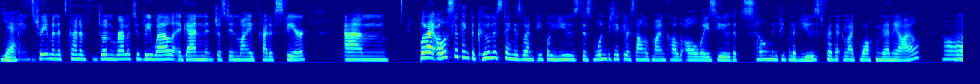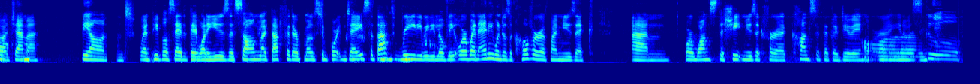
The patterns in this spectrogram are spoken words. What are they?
yeah, mainstream, and it's kind of done relatively well. Again, just in my kind of sphere. Um, but I also think the coolest thing is when people use this one particular song of mine called "Always You" that so many people have used for their like walking down the aisle. Oh, oh Gemma, beyond when people say that they want to use a song like that for their most important day. So that's mm-hmm. really, really lovely. Or when anyone does a cover of my music, um, or wants the sheet music for a concert that they're doing or you know a school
